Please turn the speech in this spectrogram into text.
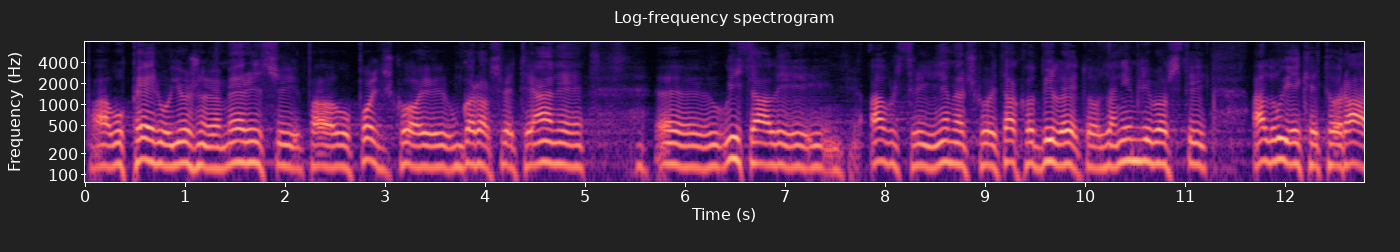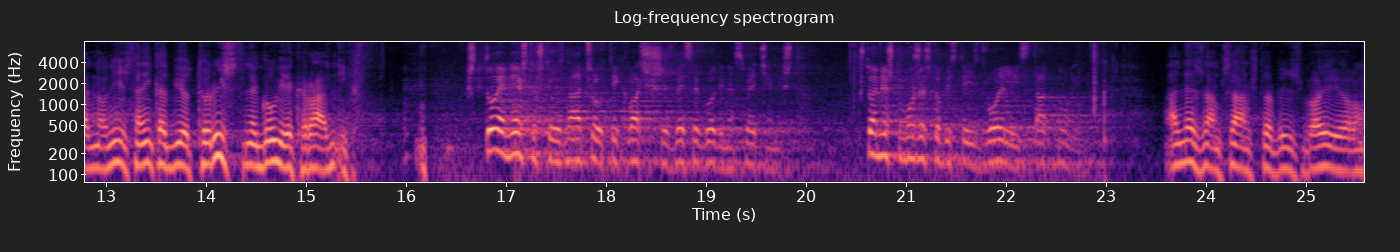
pa u Peru, u Južnoj Americi, pa u Poljskoj, u Gora Svetejane, u Italiji, Austriji, Njemačkoj, tako bilo je to zanimljivosti, ali uvijek je to radno. Nisam nikad bio turist, nego uvijek radnik. Što je nešto što je označilo tih vaših 60 godina svećeništa? Što je nešto možda što biste izdvojili, istaknuli? A ne znam sam što bi izdvojio.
